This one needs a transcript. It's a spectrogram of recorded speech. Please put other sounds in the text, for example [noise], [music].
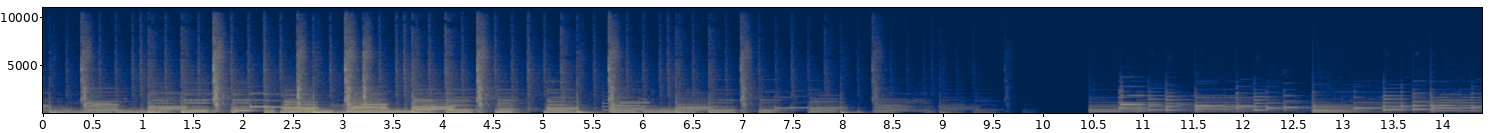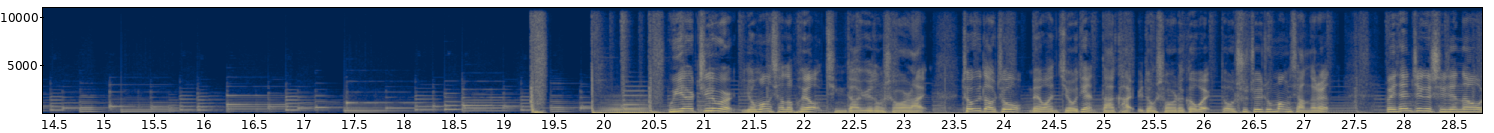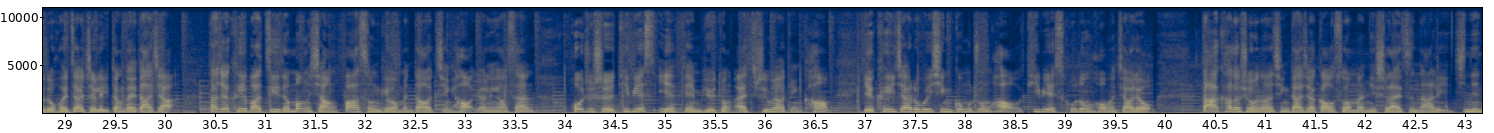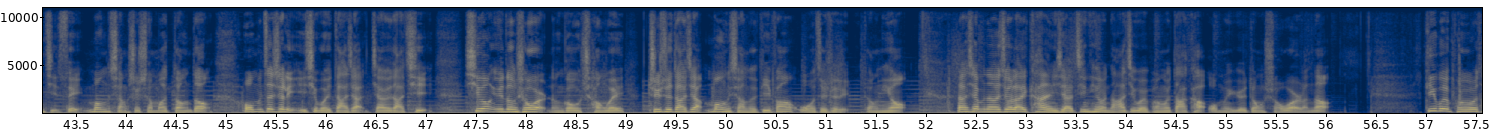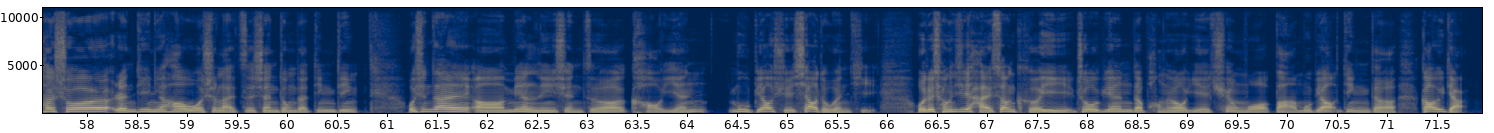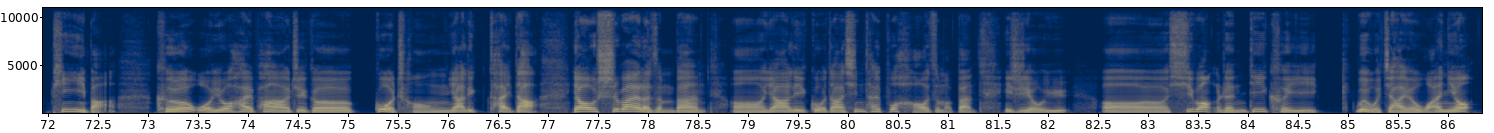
Dear Dreamer，有梦想的朋友，请到悦动首尔来。周一到周五每晚九点打卡悦动首尔的各位，都是追逐梦想的人。每天这个时间呢，我都会在这里等待大家。大家可以把自己的梦想发送给我们到井号幺零幺三。或者是 TBS EFM 悦动 at gmail 点 com，也可以加入微信公众号 TBS 互动和我们交流。打卡的时候呢，请大家告诉我们你是来自哪里，今年几岁，梦想是什么等等。我们在这里一起为大家加油打气，希望悦动首尔能够成为支持大家梦想的地方。我在这里等你哦。那下面呢，就来看一下今天有哪几位朋友打卡我们悦动首尔了呢？第一位朋友他说：“人弟你好，我是来自山东的丁丁。”我现在呃面临选择考研目标学校的问题，我的成绩还算可以，周边的朋友也劝我把目标定的高一点，拼一把。可我又害怕这个过程压力太大，要失败了怎么办？呃，压力过大，心态不好怎么办？一直犹豫。呃，希望人低可以为我加油，我爱你哦。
